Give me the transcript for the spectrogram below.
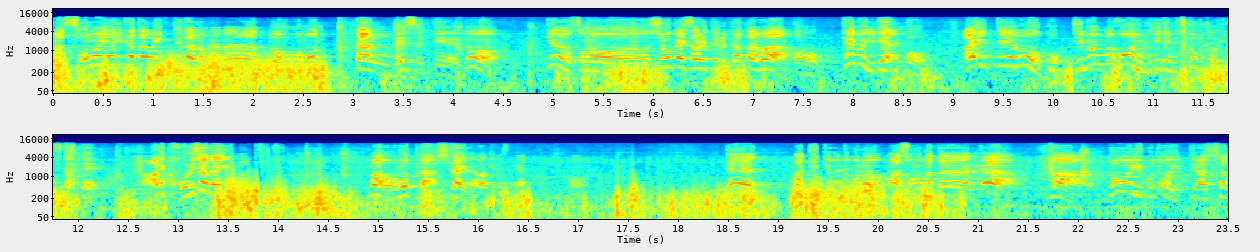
まあ、そのやり方を言ってたのかなと思ったんですけれどけどその紹介されてる方はこう手振りでこう相手をこう自分の方に向けて打ち込むと言ってたんであれこれじゃないよなってまあ思った次第なわけです。で、まあ、結局のところ、まあ、その方が、まあ、どういうことを言ってらっしゃっ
